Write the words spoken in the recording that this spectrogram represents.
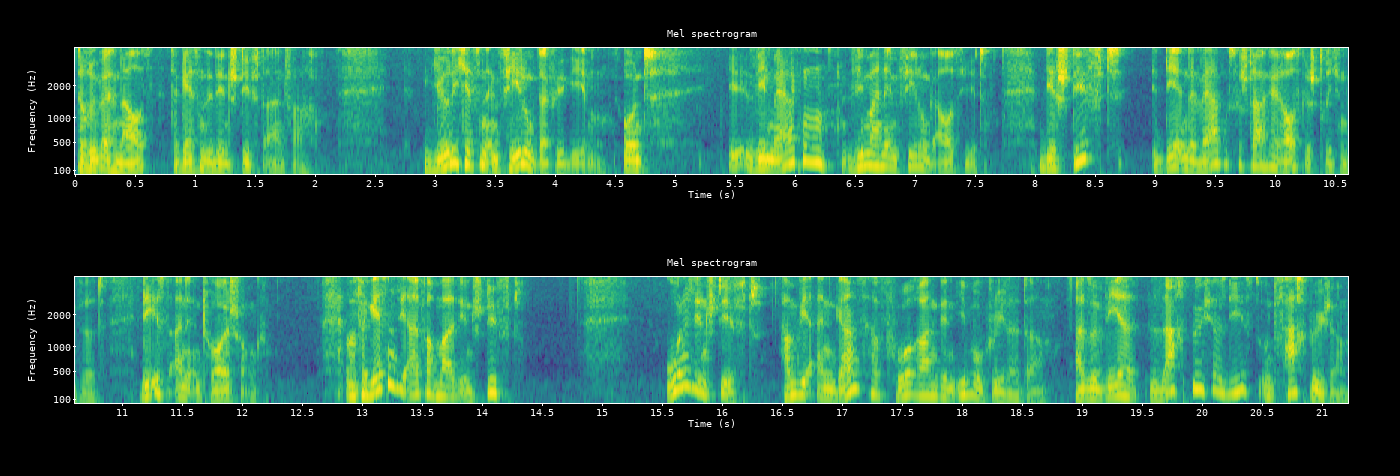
Darüber hinaus vergessen Sie den Stift einfach. Würde ich jetzt eine Empfehlung dafür geben und Sie merken, wie meine Empfehlung aussieht. Der Stift, der in der Werbung so stark herausgestrichen wird, der ist eine Enttäuschung. Aber vergessen Sie einfach mal den Stift. Ohne den Stift haben wir einen ganz hervorragenden E-Book-Reader da. Also wer Sachbücher liest und Fachbücher,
